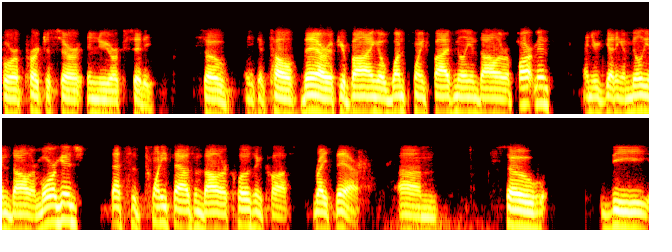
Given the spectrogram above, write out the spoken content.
for a purchaser in New York City. So you can tell there, if you're buying a $1.5 million apartment, and you're getting a million dollar mortgage, that's a $20,000 closing cost right there. Um, so the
